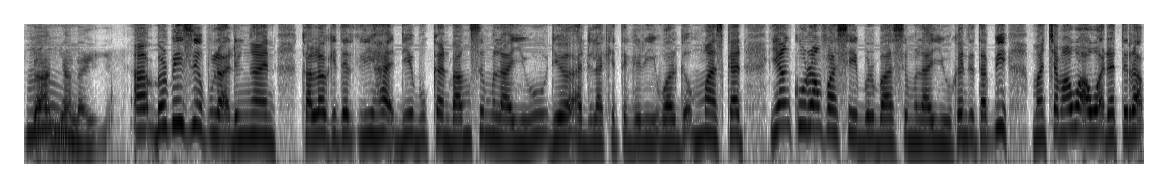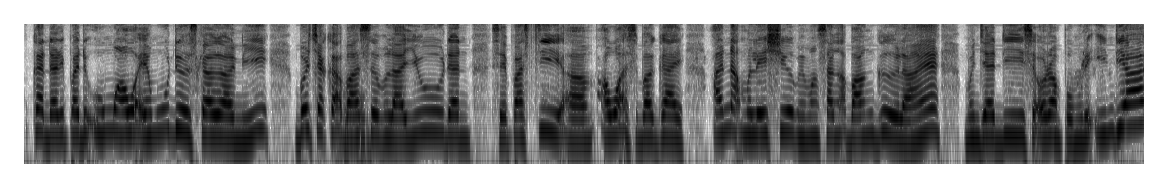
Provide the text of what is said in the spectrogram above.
hmm. dan yang lain. Uh, berbeza pula dengan kalau kita lihat dia bukan bangsa Melayu, dia adalah kategori warga emas kan yang kurang fasih berbahasa Melayu kan tetapi macam awak awak dah terapkan daripada umur awak yang muda sekarang ni bercakap bahasa uh-huh. Melayu dan saya pasti um, awak sebagai anak Malaysia memang sangat bangga lah eh menjadi seorang pemuda India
